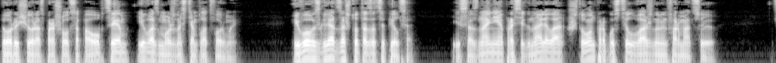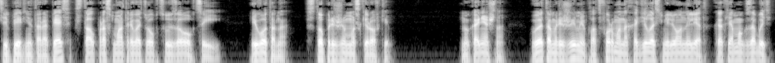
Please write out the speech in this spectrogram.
Тор еще раз прошелся по опциям и возможностям платформы. Его взгляд за что-то зацепился. И сознание просигналило, что он пропустил важную информацию. Теперь, не торопясь, стал просматривать опцию за опцией. И вот она, Стоп-режим маскировки. Ну, конечно, в этом режиме платформа находилась миллионы лет, как я мог забыть?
